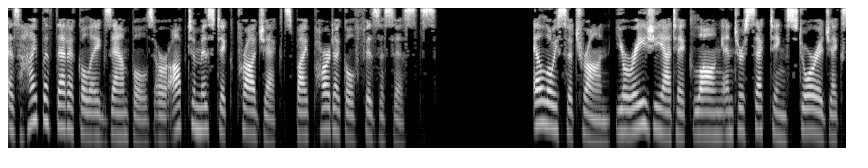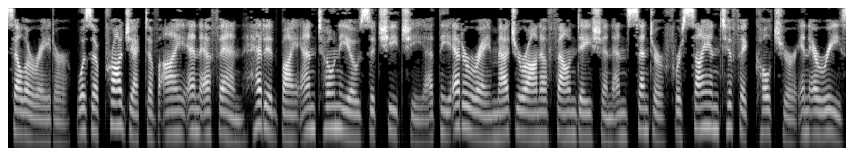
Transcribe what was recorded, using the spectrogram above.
as hypothetical examples or optimistic projects by particle physicists. Eloisotron Eurasiatic Long Intersecting Storage Accelerator was a project of INFN headed by Antonio Zichichi at the Ettore Majorana Foundation and Center for Scientific Culture in Erice,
